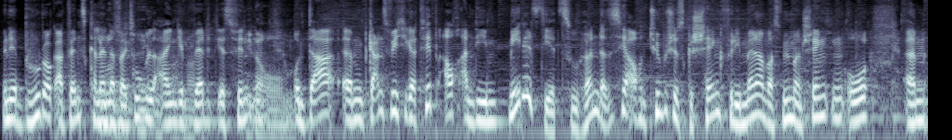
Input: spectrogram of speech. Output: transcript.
Wenn ihr Brewdog Adventskalender bei Google eingibt, werdet ihr es finden. Und da ähm, ganz wichtiger Tipp auch an die Mädels, die jetzt zuhören. Das ist ja auch ein typisches Geschenk für die Männer. Was will man schenken? Oh, ähm,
